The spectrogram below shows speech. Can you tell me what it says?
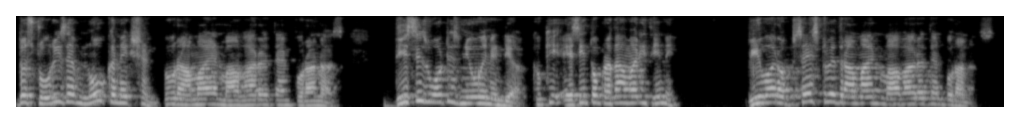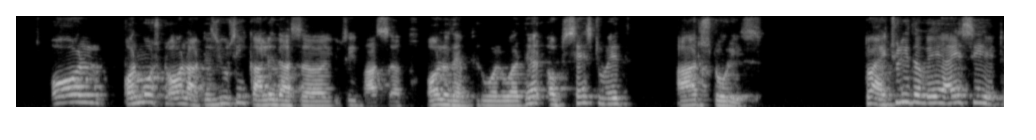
the stories have no connection to Ramayana, Mahabharata, and Puranas. This is what is new in India. क्योंकि ऐसी तो प्रथा हमारी थी नहीं. We were obsessed with Ramayana, Mahabharata, and Puranas. All, almost all artists, you see Kalidasa, you see Bhasa, all of them, Thiruvalluvar, they are obsessed with our stories. So actually, the way I see it,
